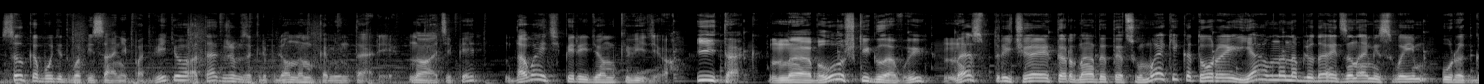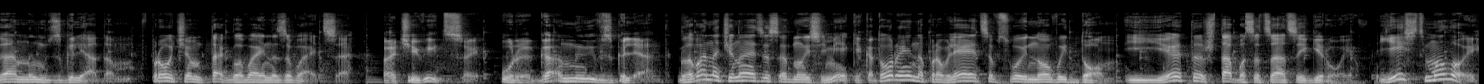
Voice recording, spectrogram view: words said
ссылка будет в описании под видео, а также в закрепленном комментарии. Ну а теперь давайте перейдем к видео. Итак, на обложке главы нас встречает торнадо Тецумаки, которая явно наблюдает за нами своим ураганным взглядом. Впрочем, так глава и называется – Очевидцы. Ураганный взгляд. Глава начинается с одной семейки, которая направляется в свой новый дом. И это штаб ассоциации героев. Есть малой,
